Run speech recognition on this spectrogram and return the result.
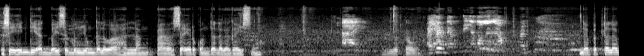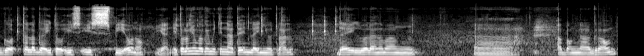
Kasi hindi advisable yung dalawahan lang para sa aircon talaga guys, no? Luto. Dapat talaga, talaga ito is, is PO, no? Yan. Ito lang yung gagamitin natin, line neutral. Dahil wala namang ah, abang na ground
